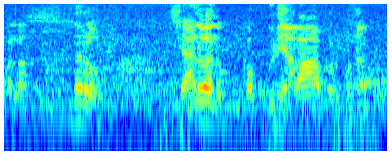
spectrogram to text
వాళ్ళందరూ శాలువాలు కప్పుకుని అలా పడుకున్నారు.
